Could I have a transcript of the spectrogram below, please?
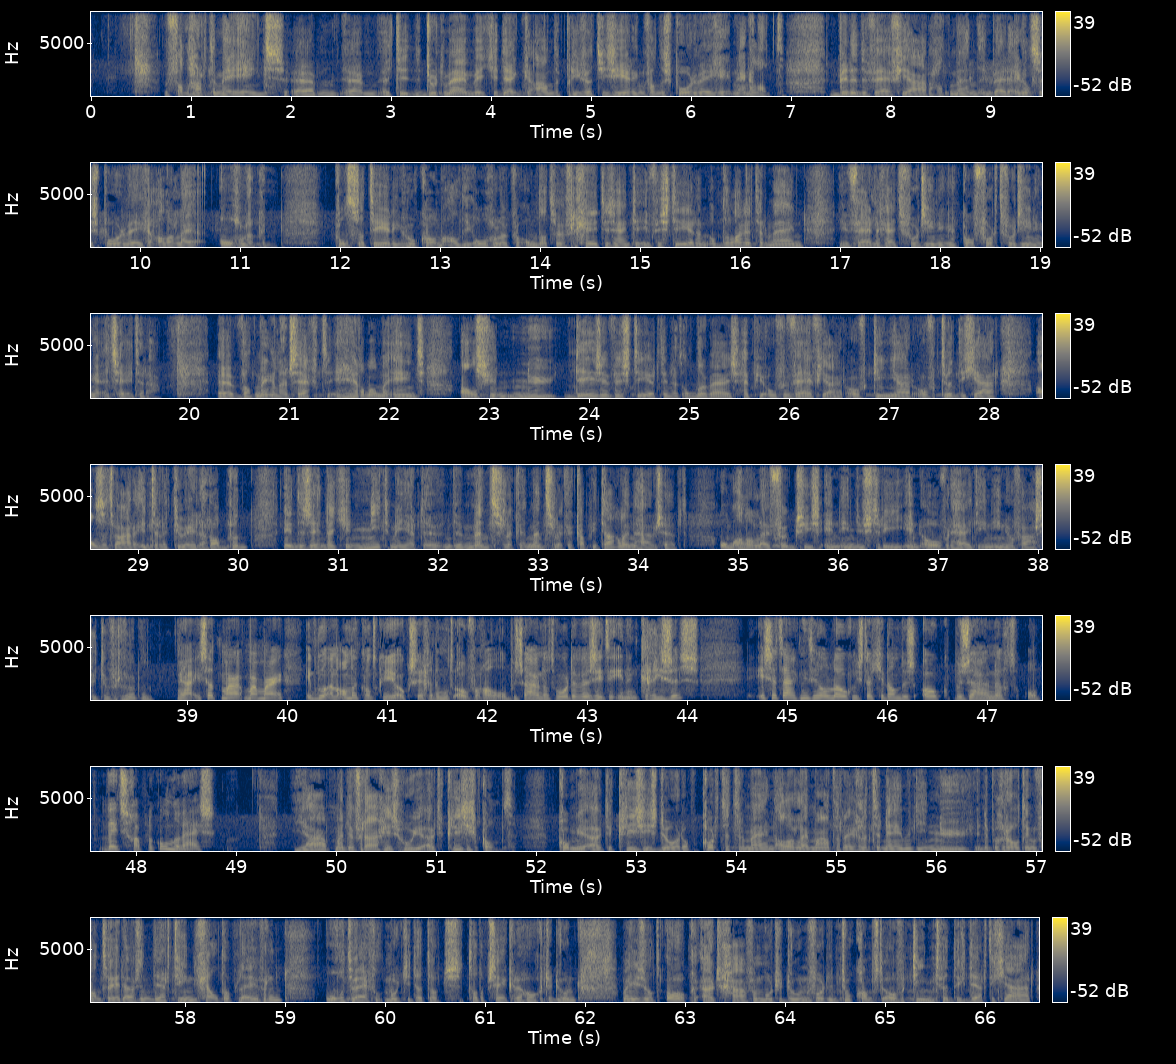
van harte mee eens. Um, um, het doet mij een beetje denken aan de privatisering van de spoorwegen in Engeland. Binnen de vijf jaar had men bij de Engelse spoorwegen allerlei ongelukken constatering, hoe komen al die ongelukken? Omdat we vergeten zijn te investeren op de lange termijn... in veiligheidsvoorzieningen, comfortvoorzieningen, et cetera. Uh, wat Mengeler zegt, helemaal mee eens. Als je nu desinvesteert in het onderwijs... heb je over vijf jaar, over tien jaar, over twintig jaar... als het ware intellectuele rampen. In de zin dat je niet meer de, de menselijke, menselijke kapitaal in huis hebt... om allerlei functies in industrie, in overheid, in innovatie te vervullen. Ja, is dat maar, maar, maar ik bedoel, aan de andere kant kun je ook zeggen... er moet overal op bezuinigd worden. We zitten in een crisis. Is het eigenlijk niet heel logisch dat je dan dus ook bezuinigt op wetenschappelijk onderwijs? Ja, maar de vraag is hoe je uit de crisis komt. Kom je uit de crisis door op korte termijn allerlei maatregelen te nemen... die nu in de begroting van 2013 geld opleveren? Ongetwijfeld moet je dat tot op zekere hoogte doen. Maar je zult ook uitgaven moeten doen voor de toekomst over 10, 20, 30 jaar.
